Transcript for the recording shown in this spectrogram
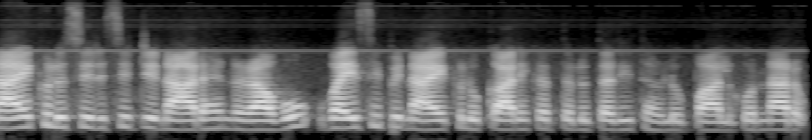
నాయకులు సిరిసిట్టి నారాయణరావు వైసీపీ నాయకులు కార్యకర్తలు తదితరులు పాల్గొన్నారు.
